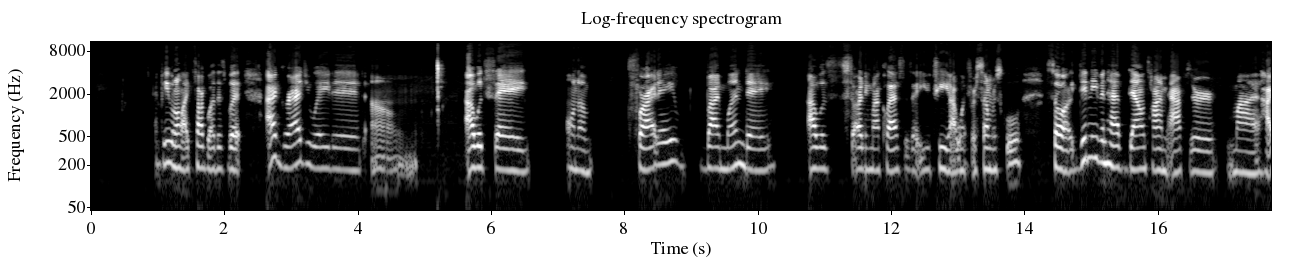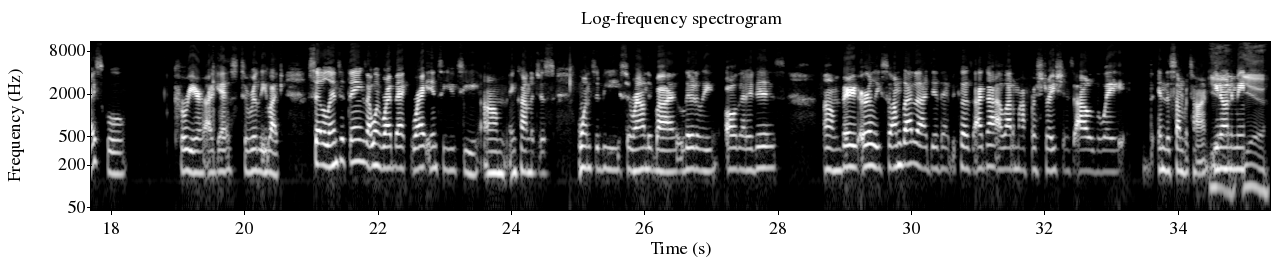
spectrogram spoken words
and people don't like to talk about this, but I graduated, um, I would say on a Friday. By Monday, I was starting my classes at UT. I went for summer school. So I didn't even have downtime after my high school career, I guess, to really like settle into things. I went right back right into UT um, and kind of just wanted to be surrounded by literally all that it is um, very early. So I'm glad that I did that because I got a lot of my frustrations out of the way in the summertime. you know what I mean? Yeah.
